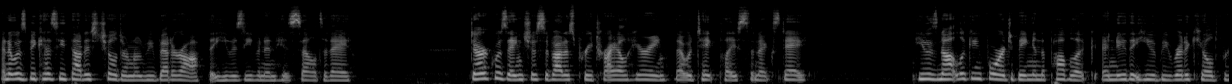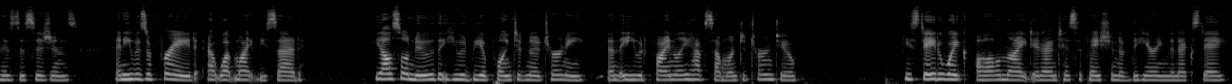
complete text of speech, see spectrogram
and it was because he thought his children would be better off that he was even in his cell today. Derek was anxious about his pretrial hearing that would take place the next day. He was not looking forward to being in the public and knew that he would be ridiculed for his decisions, and he was afraid at what might be said. He also knew that he would be appointed an attorney and that he would finally have someone to turn to. He stayed awake all night in anticipation of the hearing the next day.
